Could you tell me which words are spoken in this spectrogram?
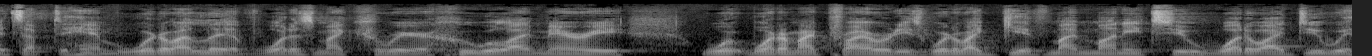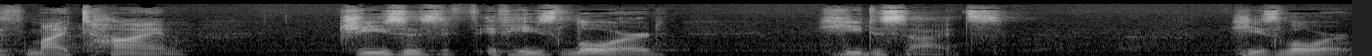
It's up to Him. Where do I live? What is my career? Who will I marry? What, what, are my priorities? Where do I give my money to? What do I do with my time? Jesus, if, if He's Lord, He decides. He's Lord.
